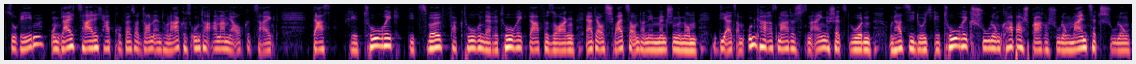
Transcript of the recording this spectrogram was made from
zu reden. Und gleichzeitig hat Professor John Antonakis unter anderem ja auch gezeigt, dass Rhetorik, die zwölf Faktoren der Rhetorik dafür sorgen. Er hat ja aus Schweizer Unternehmen Menschen genommen, die als am uncharismatischsten eingeschätzt wurden und hat sie durch Rhetorik-Schulung, Körpersprache-Schulung, Mindset-Schulung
